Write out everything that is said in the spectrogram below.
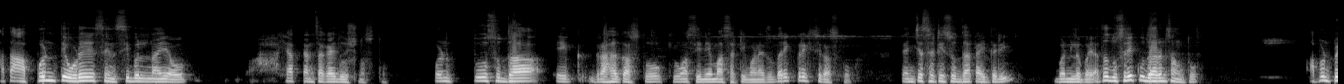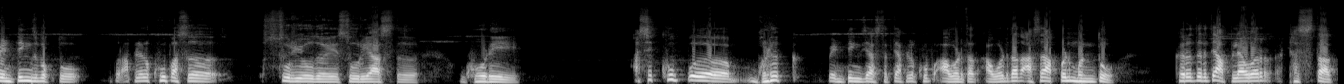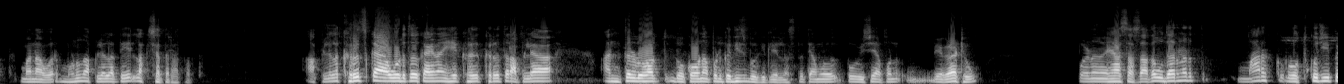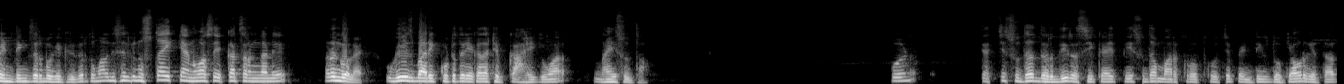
आता आपण तेवढे सेन्सिबल नाही आहोत. ह्यात त्यांचा काही दोष नसतो. पण तो सुद्धा एक ग्राहक असतो किंवा सिनेमासाठी म्हणायचं तर एक प्रेक्षक असतो. त्यांच्यासाठी सुद्धा काहीतरी बनलं पाहिजे. आता दुसरं एक उदाहरण सांगतो. आपण पेंटिंग्स बघतो तर आपल्याला खूप असं सूर्योदय सूर्यास्त घोडे असे खूप भडक पेंटिंग जे असतात ते आपल्याला खूप आवडतात. आवडतात असं आपण म्हणतो. खरं तर ते आपल्यावर ठसतात मनावर म्हणून आपल्याला ते लक्षात राहतात. आपल्याला खरंच काय आवडतं काय नाही हे खरं खरं तर आपल्या अंतर्डोहात डोकावून आपण कधीच बघितलेलं नसतं. त्यामुळे तो विषय आपण वेगळा ठेवू. पण ह्या असं. आता उदाहरणार्थ मार्क रोथकोची पेंटिंग जर बघितली तर तुम्हाला दिसेल की नुसता एक कॅनव्हास एकाच रंगाने रंगवला आहे उगीच बारीक कुठंतरी एखादा ठिपका आहे किंवा नाही सुद्धा. पण त्याचे सुद्धा दर्दी रसिक आहे ते सुद्धा मार्क रोथकोचे पेंटिंग्स डोक्यावर घेतात.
